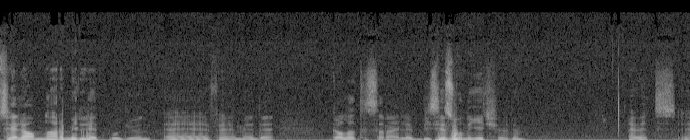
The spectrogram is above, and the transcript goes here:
Selamlar millet. Bugün eee FM'de Galatasaray'la bir sezonu geçirdim. Evet, eee,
